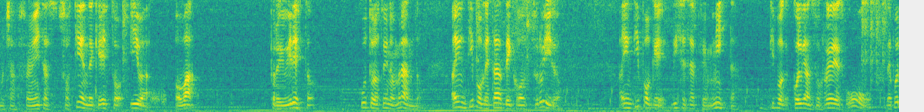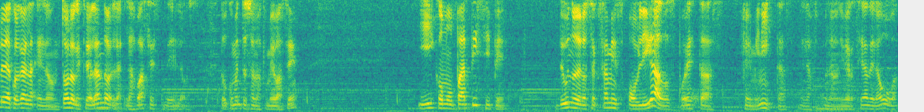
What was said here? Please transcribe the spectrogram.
muchas feministas sostienen que esto iba o va a prohibir esto, justo lo estoy nombrando. Hay un tipo que está deconstruido. Hay un tipo que dice ser feminista. Un tipo que cuelga en sus redes. Uh, después le voy a colgar en, todo lo que estoy hablando las bases de los documentos en los que me basé. Y como partícipe de uno de los exámenes obligados por estas feministas en la, Universidad de la UBA,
